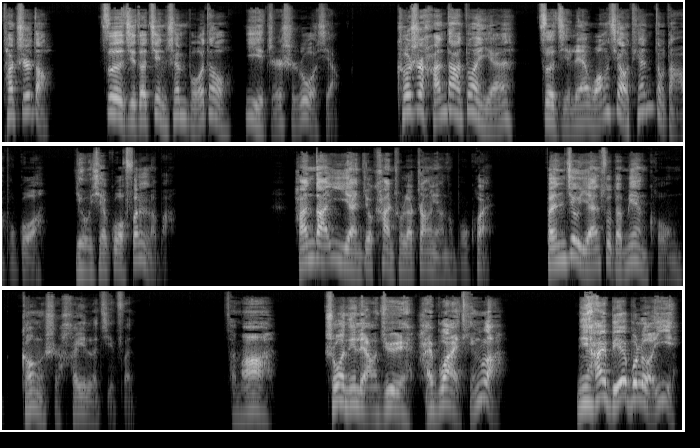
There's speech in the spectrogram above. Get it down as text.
他知道自己的近身搏斗一直是弱项，可是韩大断言自己连王啸天都打不过，有些过分了吧？韩大一眼就看出了张扬的不快，本就严肃的面孔更是黑了几分。怎么说你两句还不爱听了？你还别不乐意。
